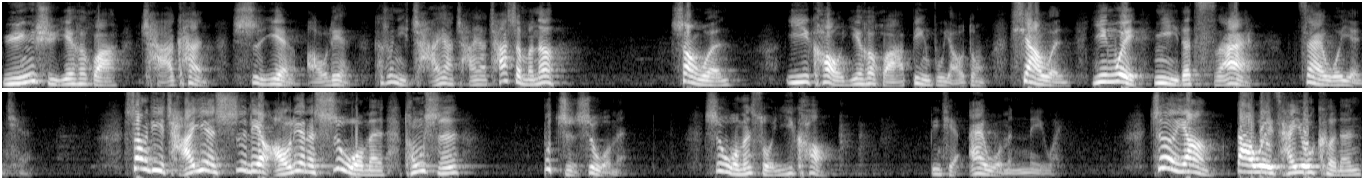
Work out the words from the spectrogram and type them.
允许耶和华查看、试验、熬炼。他说：“你查呀查呀，查什么呢？”上文。依靠耶和华并不摇动。下文，因为你的慈爱在我眼前。上帝查验、试炼、熬炼的是我们，同时不只是我们，是我们所依靠，并且爱我们的那一位。这样，大卫才有可能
